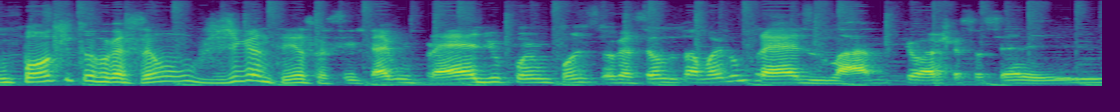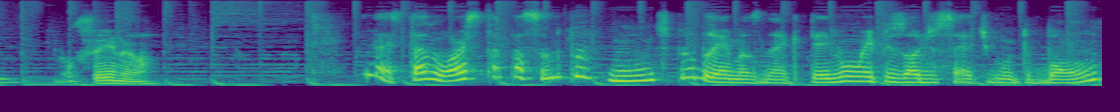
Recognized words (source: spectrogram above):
Um ponto de interrogação gigantesco, assim. Pega um prédio, põe um ponto de interrogação do tamanho de um prédio do lado, que eu acho que essa série aí. Não sei não. Star Wars tá passando por muitos problemas, né? Que teve um episódio 7 muito bom,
